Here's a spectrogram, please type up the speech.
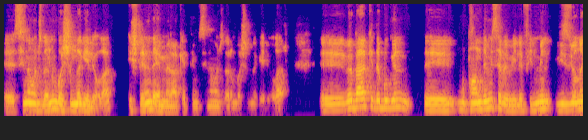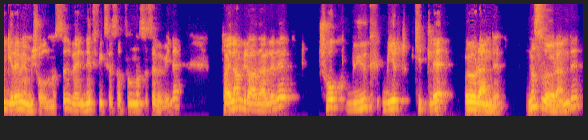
e, sinemacılarının başında geliyorlar. İşlerini de en merak ettiğim sinemacıların başında geliyorlar. E, ve belki de bugün e, bu pandemi sebebiyle filmin vizyona girememiş olması ve Netflix'e satılması sebebiyle Taylan biraderleri çok büyük bir kitle öğrendi. Nasıl öğrendi?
